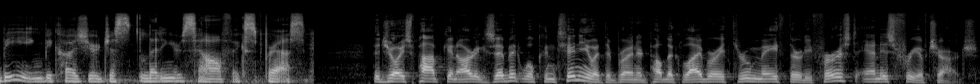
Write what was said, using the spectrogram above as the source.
being because you're just letting yourself express. The Joyce Popkin Art Exhibit will continue at the Brainerd Public Library through May 31st and is free of charge.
